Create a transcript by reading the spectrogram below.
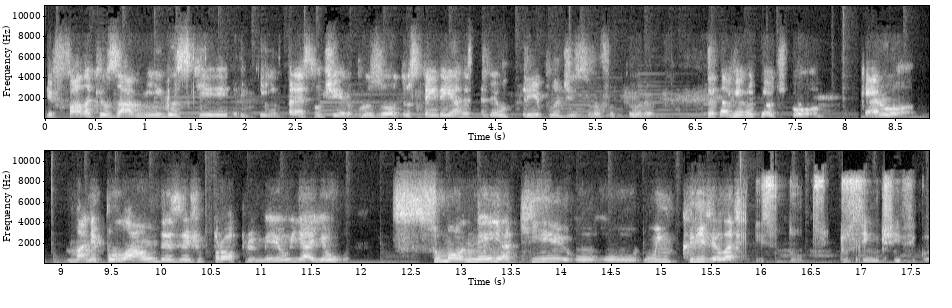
que fala que os amigos que, que emprestam dinheiro para os outros tendem a receber o triplo disso no futuro. Você tá vendo que eu, tipo, quero manipular um desejo próprio meu e aí eu sumonei aqui o, o, o incrível artifício do, do científico.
